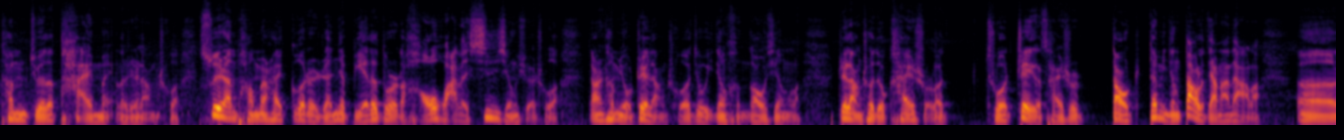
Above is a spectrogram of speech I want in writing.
他们觉得太美了，这辆车虽然旁边还搁着人家别的队儿的豪华的新型雪车，但是他们有这辆车就已经很高兴了。这辆车就开始了，说这个才是到他们已经到了加拿大了。呃，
